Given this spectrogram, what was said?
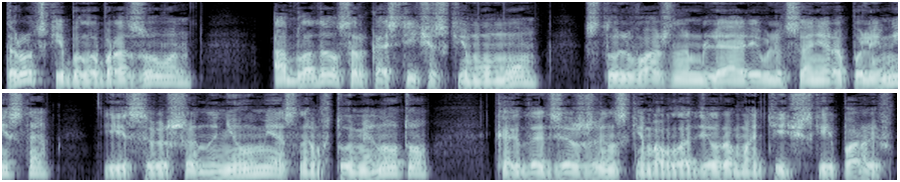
Троцкий был образован, обладал саркастическим умом, столь важным для революционера-полемиста и совершенно неуместным в ту минуту, когда Дзержинским овладел романтический порыв.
